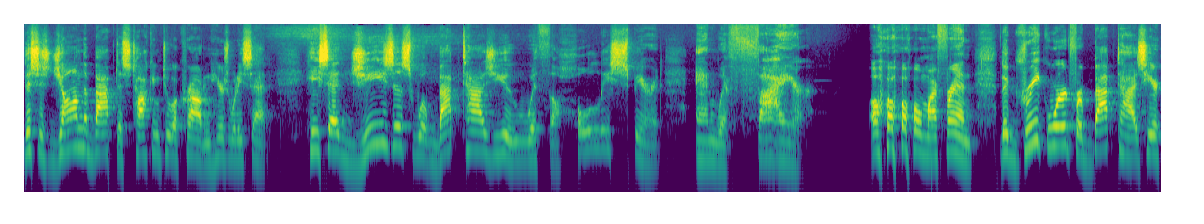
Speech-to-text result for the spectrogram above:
This is John the Baptist talking to a crowd, and here's what he said he said, Jesus will baptize you with the Holy Spirit and with fire. Oh, my friend, the Greek word for baptize here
